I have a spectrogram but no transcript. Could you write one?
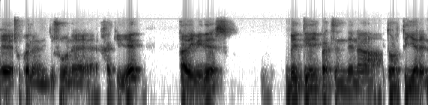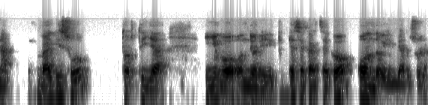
e, zukaldean dituzun e, jakiek, adibidez, beti aipatzen dena tortillarena bakizu tortilla inongo ondorik ez ekartzeko ondo egin behar duzula.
